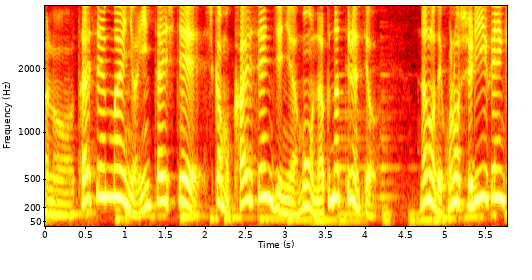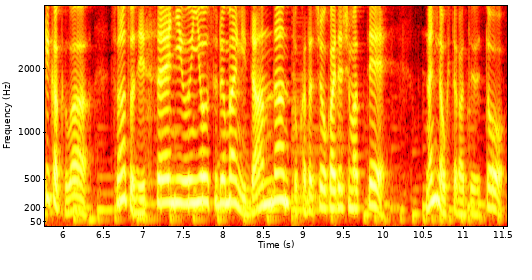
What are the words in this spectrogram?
あの対戦前には引退してしかも開戦時にはもう亡くなってるんですよ。なのでこのシュリーフェン計画はその後実際に運用する前にだんだんと形を変えてしまって何が起きたかというと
